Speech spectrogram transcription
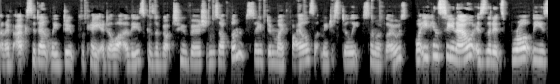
and I've accidentally duplicated a lot of these because I've got two versions of them saved in my files. Let me just delete some of those. What you can see now is that it's brought these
